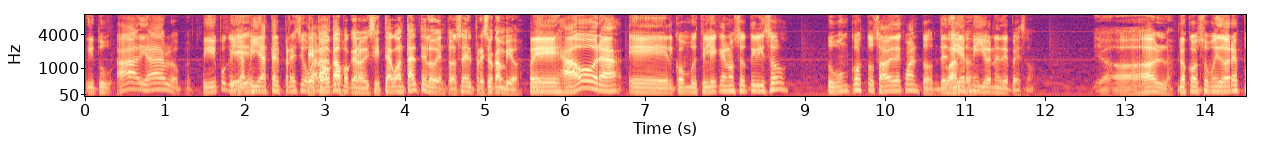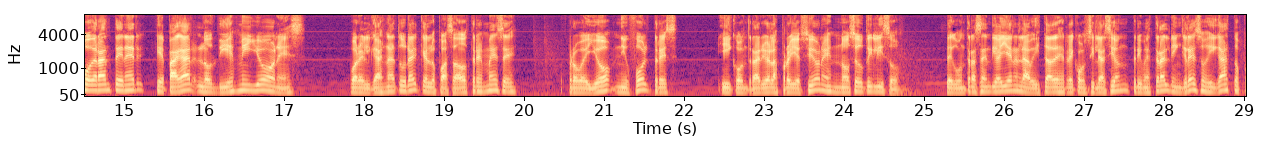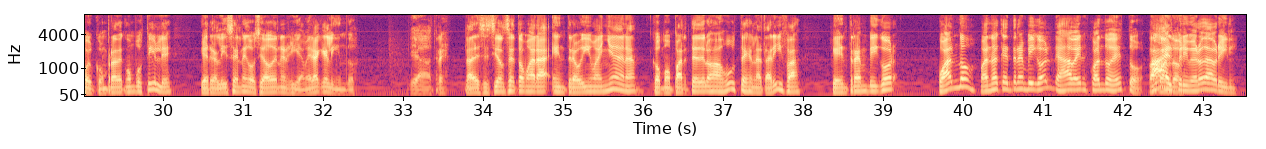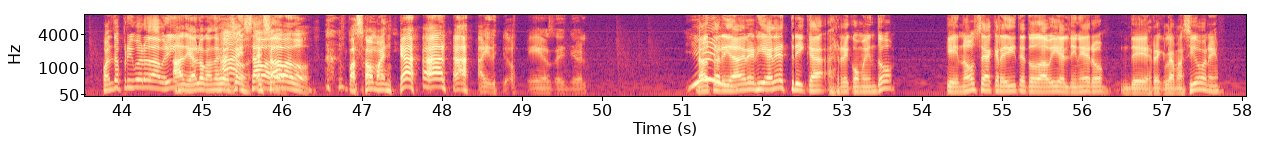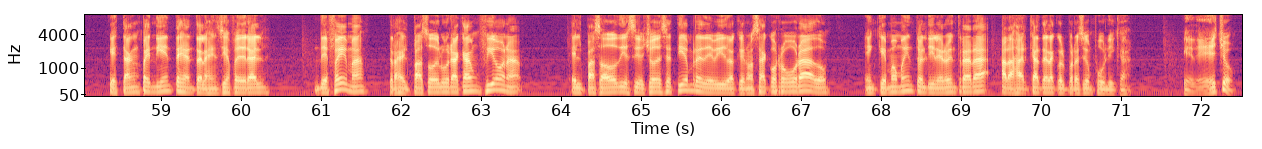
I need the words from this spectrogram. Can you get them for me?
Y tú, ah, diablo. Pues Sí, porque Sí. ya pillaste el precio Te barato. toca porque no hiciste aguantártelo, entonces el precio cambió. Pues ahora eh, el combustible que no se utilizó tuvo un costo, ¿sabe de cuánto? De ¿Cuánto? 10 millones de pesos. Diablo. Los consumidores podrán tener que pagar los 10 millones por el gas natural que en los pasados tres meses proveyó New Fortress y contrario a las proyecciones no se utilizó. Según trascendió ayer en la vista de reconciliación trimestral de ingresos y gastos por compra de combustible que realiza el negociado de energía. Mira qué lindo. Ya, tres. La decisión se tomará entre hoy y mañana como parte de los ajustes en la tarifa que entra en vigor. ¿Cuándo? ¿Cuándo es que entra en vigor? Deja ver cuándo es esto. ¿Para Ah, cuándo? el primero de abril. ¿Cuándo es primero de abril? Ah, diablo, ¿cuándo es Ah, eso? el sábado. El sábado. Pasado mañana. Ay, Dios mío, señor. La Autoridad de Energía Eléctrica recomendó que no se acredite todavía el dinero de reclamaciones que están pendientes ante la Agencia Federal de FEMA tras el paso del huracán Fiona el pasado 18 de septiembre debido a que no se ha corroborado en qué momento el dinero entrará a las arcas de la corporación pública. Que de hecho,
